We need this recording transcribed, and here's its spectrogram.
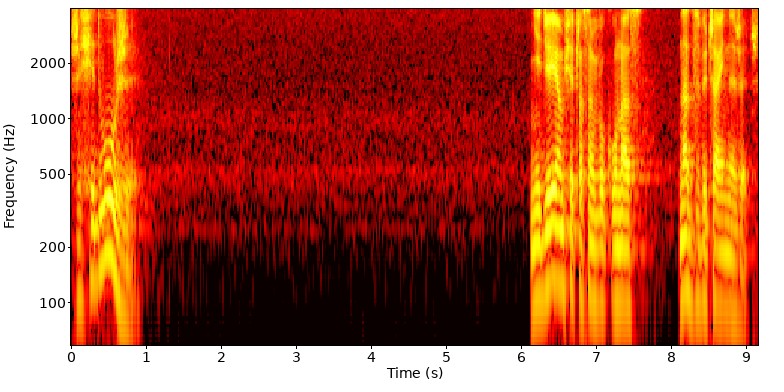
że się dłuży. Nie dzieją się czasem wokół nas nadzwyczajne rzeczy.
